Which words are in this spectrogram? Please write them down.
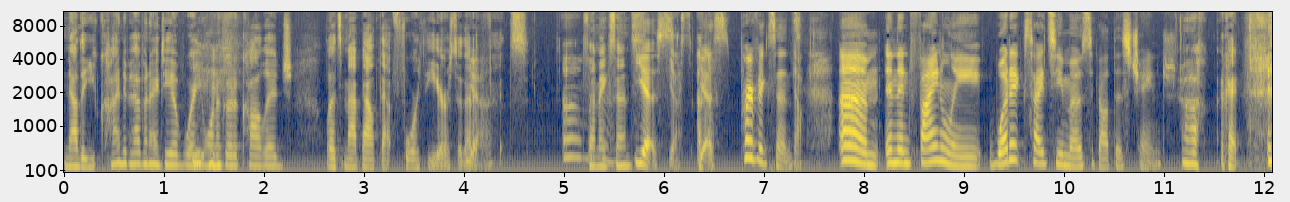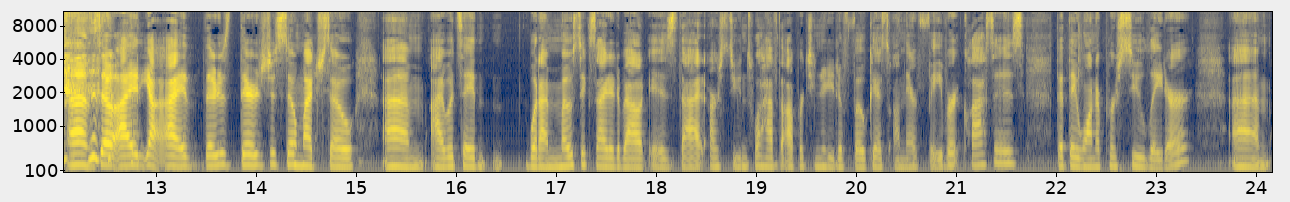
now that you kind of have an idea of where you want to go to college, let's map out that fourth year so that Yeah. it fits. Oh, Does that make sense? Yes. Yes. Okay. Yes. Perfect sense. Um, and then finally, what excites you most about this change? Ah, okay. Um, so I yeah I there's there's just so much. So um, I would say what I'm most excited about is that our students will have the opportunity to focus on their favorite classes that they want to pursue later. Um,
